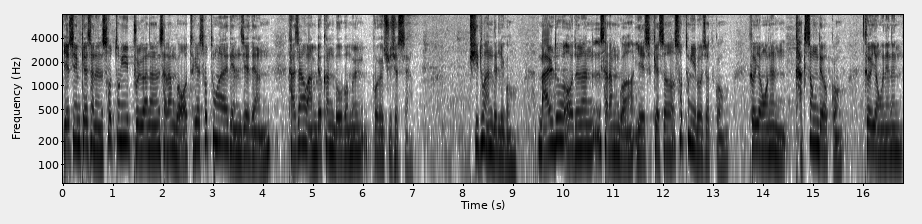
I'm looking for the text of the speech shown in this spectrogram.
예수님께서는 소통이 불가능한 사람과 어떻게 소통해야 되는지에 대한 가장 완벽한 모범을 보여주셨어요. 귀도 안 들리고 말도 어둔한 사람과 예수께서 소통이 이루어졌고 그 영혼은 각성되었고 그 영혼에는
